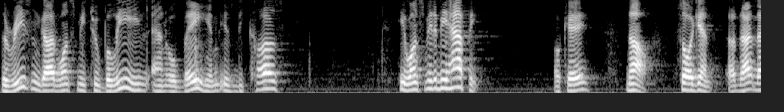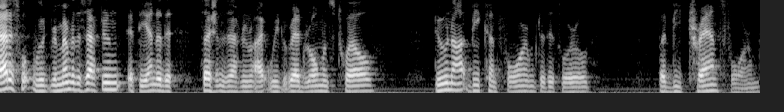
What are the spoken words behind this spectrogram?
the reason God wants me to believe and obey Him is because He wants me to be happy. Okay? Now, so again, uh, that, that is what we remember this afternoon, at the end of the session this afternoon, I, we read Romans 12. Do not be conformed to this world, but be transformed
